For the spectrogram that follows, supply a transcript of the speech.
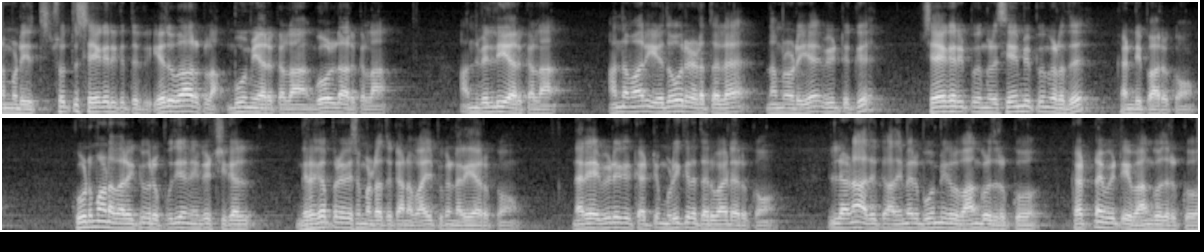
நம்முடைய சொத்து சேகரிக்கிறதுக்கு எதுவாக இருக்கலாம். பூமியாக இருக்கலாம் கோல்டாக இருக்கலாம் அந்த வெள்ளியாக இருக்கலாம். அந்த மாதிரி ஏதோ ஒரு இடத்துல நம்மளுடைய வீட்டுக்கு சேகரிப்புங்கிற சேமிப்புங்கிறது கண்டிப்பாக இருக்கும். கூடுமான வரைக்கும் ஒரு புதிய நிகழ்ச்சிகள் கிரகப்பிரவேசம் பண்ணுறதுக்கான வாய்ப்புகள் நிறையா இருக்கும். நிறைய வீடுகள் கட்டி முடிக்கிற தருவாயில் இருக்கும். இல்லைன்னா அதுக்கு அதேமாதிரி பூமிகள் வாங்குவதற்கோ கட்டின வீட்டை வாங்குவதற்கோ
